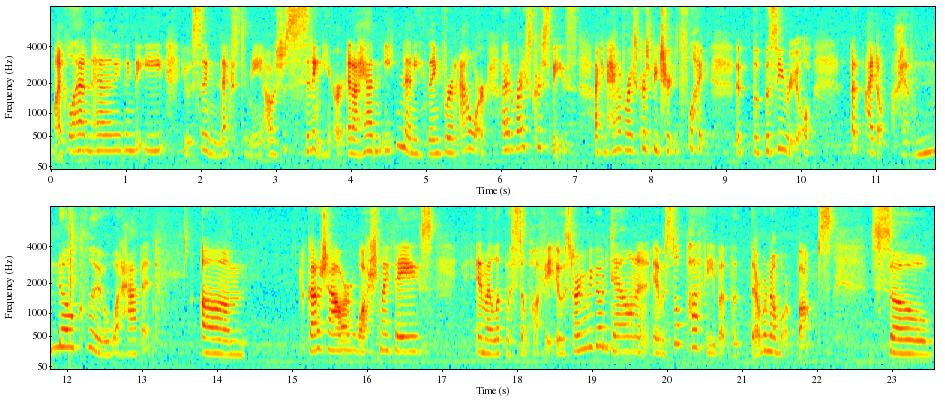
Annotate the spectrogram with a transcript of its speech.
michael hadn't had anything to eat he was sitting next to me i was just sitting here and i hadn't eaten anything for an hour. I had rice krispies. I can have rice krispie treats like it, the, the cereal I don't, I have no clue what happened. Um, got a shower, washed my face, and my lip was still puffy. It was starting to go down and it was still puffy, but the, there were no more bumps. So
